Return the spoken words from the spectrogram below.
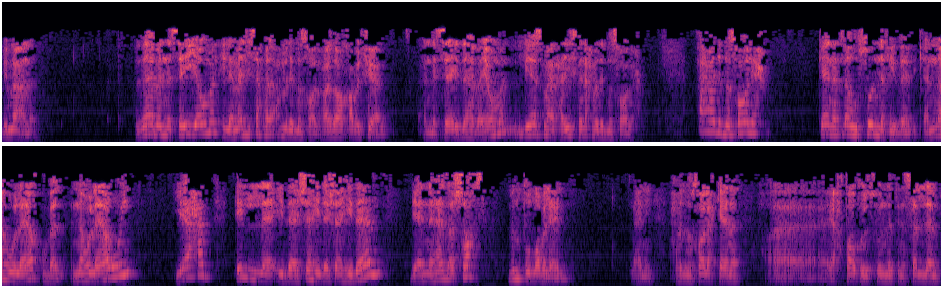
بمعنى ذهب النسائي يوما إلى مجلس أحمد بن صالح هذا وقع بالفعل. النسائي ذهب يوما ليسمع الحديث من أحمد بن صالح. أحمد بن صالح كانت له سنة في ذلك أنه لا يقبل أنه لا يروي لأحد إلا إذا شهد شاهدان بأن هذا الشخص من طلاب العلم. يعني أحمد بن صالح كان آه، يحتاط لسنة سلم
